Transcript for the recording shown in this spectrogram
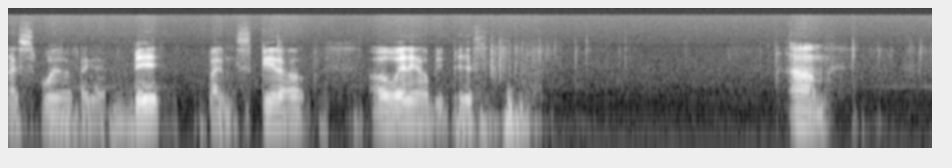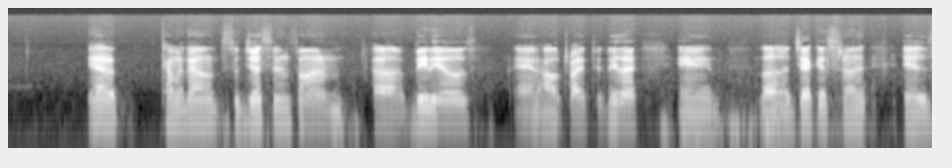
I swear, if I got bit by a mosquito already, I'll be pissed. Um, yeah, comment down suggestions on uh, videos and I'll try to do that. And the jacket stunt is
